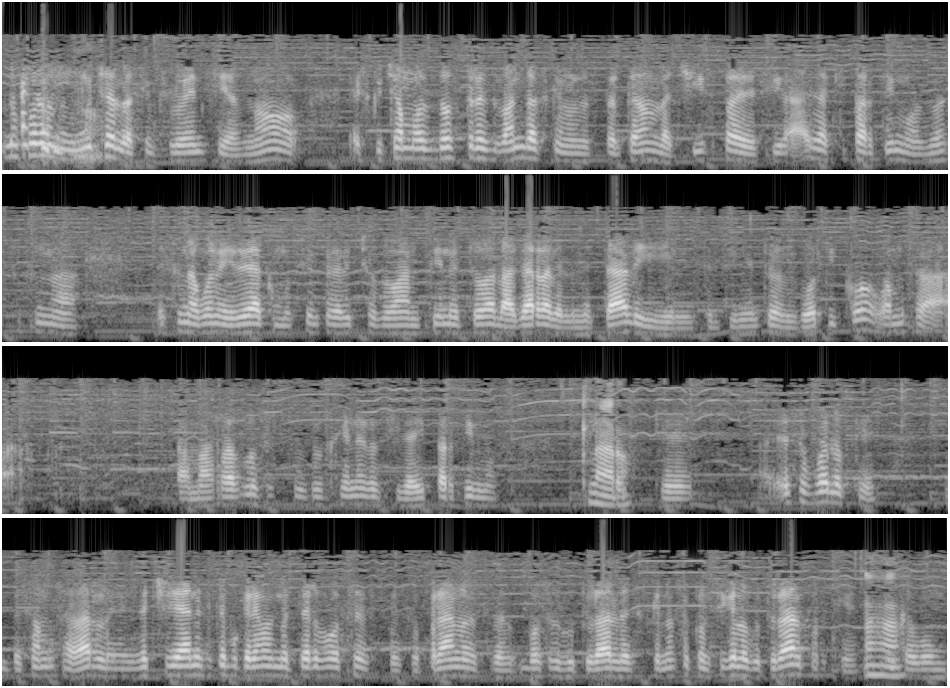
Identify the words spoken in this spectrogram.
no, fueron muchas las influencias, ¿no? Escuchamos dos, tres bandas que nos despertaron la chispa de decir, ay, de aquí partimos, ¿no? Esto es una es una buena idea, como siempre ha dicho Duan, tiene toda la garra del metal y el sentimiento del gótico, vamos a, amarrarlos estos dos géneros y de ahí partimos. Claro. Que eso fue lo que empezamos a darle. De hecho ya en ese tiempo queríamos meter voces pues sopranos, voces guturales, que no se consigue lo gutural porque nunca hubo un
